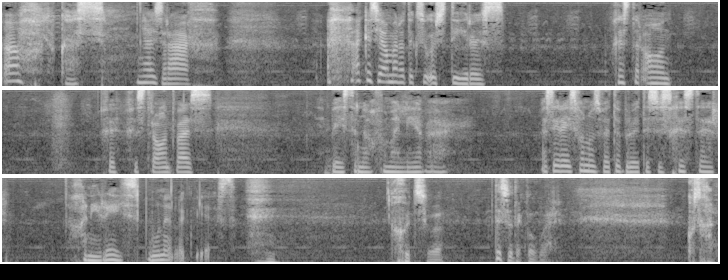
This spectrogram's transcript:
Ag, Lukas, jy's reg. Ek is jammer dat ek so oorstuur is. Gisteraand gisteraand was die beste nag van my lewe. As die res van ons witte brood is soos gister, dan gaan die res wonderlik wees. Goed so. Dis wat ek wil hoor. Kom ons gaan.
